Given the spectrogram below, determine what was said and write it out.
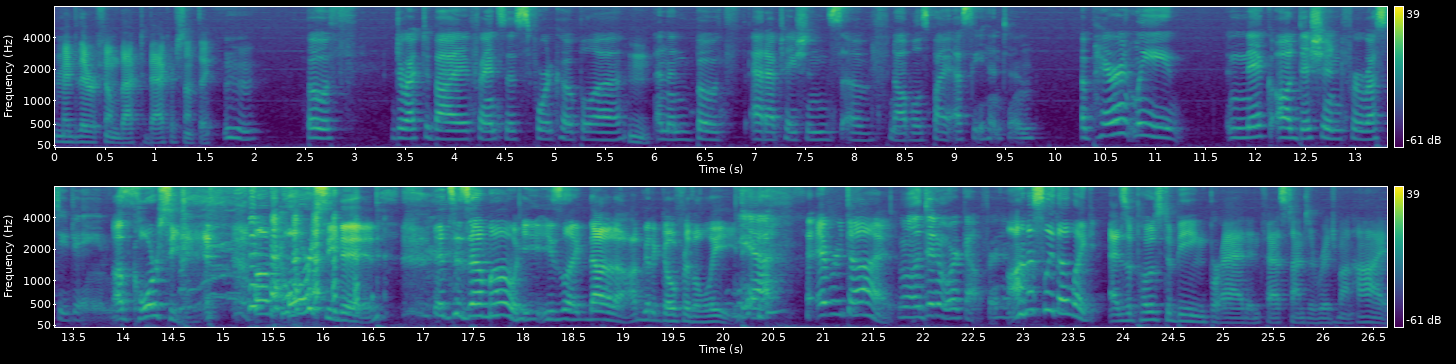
Maybe they were filmed back to back or something. Both directed by Francis Ford Coppola, Hmm. and then both adaptations of novels by S.E. Hinton. Apparently, Nick auditioned for Rusty James. Of course he did. of course he did. It's his mo. He, he's like, no, no, no. I'm gonna go for the lead Yeah. every time. Well, it didn't work out for him. Honestly, though, like as opposed to being Brad in Fast Times at Ridgemont High,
